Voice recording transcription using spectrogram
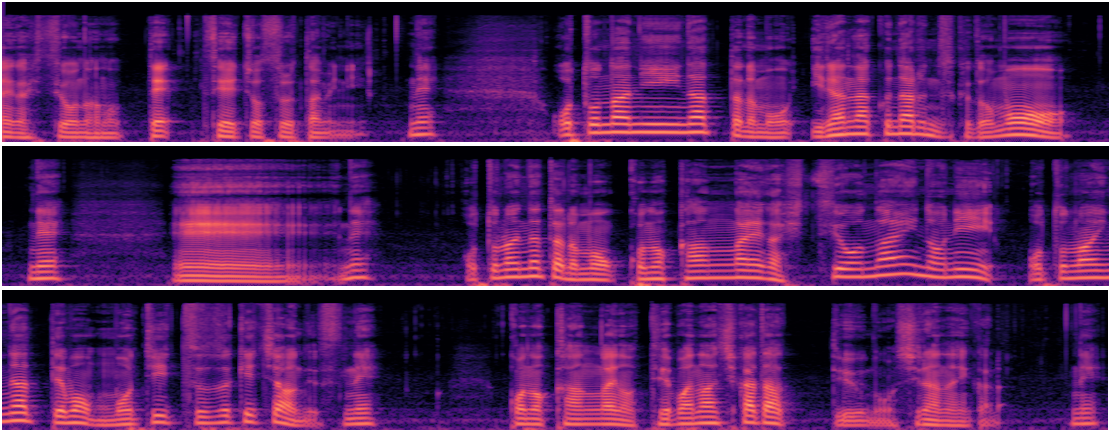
えが必要なのって、成長するために。ね。大人になったらもういらなくなるんですけども、ね。えー、ね。大人になったらもうこの考えが必要ないのに、大人になっても持ち続けちゃうんですね。この考えの手放し方っていうのを知らないから。ね。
